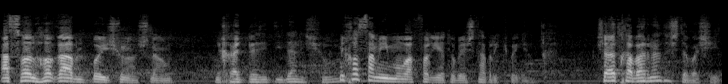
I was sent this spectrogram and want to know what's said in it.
از سالها قبل با ایشون آشنام. می‌خواید برید دیدنشون؟ می‌خواستم این موفقیت رو بهش تبریک بگم. شاید خبر نداشته باشید.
